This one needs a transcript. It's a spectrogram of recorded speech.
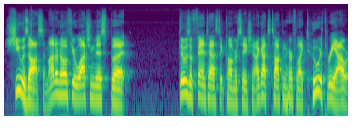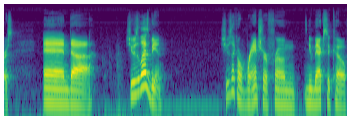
She was awesome. I don't know if you're watching this, but there was a fantastic conversation. I got to talking to her for like two or three hours, and uh, she was a lesbian. She was like a rancher from New Mexico.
